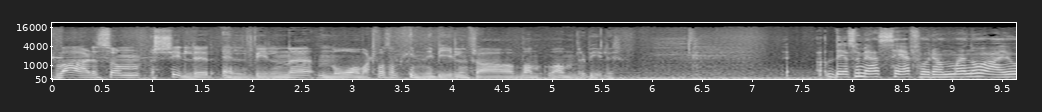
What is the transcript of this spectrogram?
Hva er det som skiller elbilene nå, i hvert fall sånn inni bilen, fra andre biler? Det som jeg ser foran meg nå, er jo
